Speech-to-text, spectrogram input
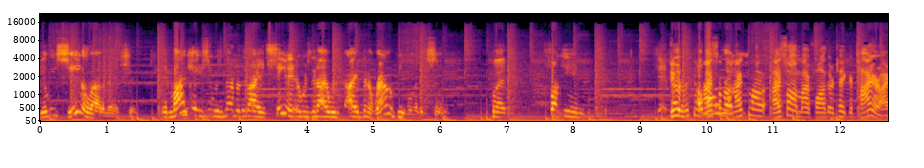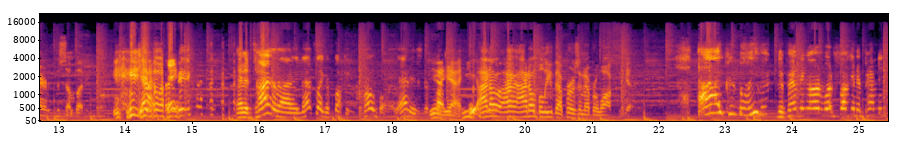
really seen a lot of that shit. In my case, it was never that I had seen it; it was that I was I had been around people that had seen it. But fucking Dude, I saw, I saw, I saw, I saw my father take a tire iron to somebody. you Yeah, know what I mean? and a tire iron, that's like a fucking crowbar. That is the Yeah, yeah. He, I don't, I, I don't believe that person ever walked again. I could believe it, depending on what fucking appendages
